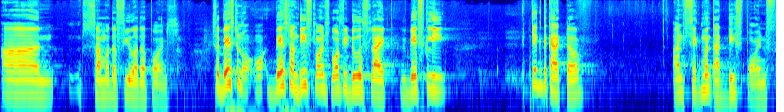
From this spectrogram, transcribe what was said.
and some of the few other points. So based on, based on these points, what we do is like we basically take the character and segment at these points.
